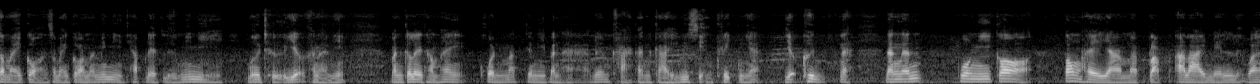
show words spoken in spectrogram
สมัยก่อน สมัยก่อนมันไม่มีแท็บเล็ตหรือไม่มีมือถือเยอะขนาดนี้ มันก็เลยทำให้คนมักจะมีปัญหาเรื่องขากรรไกรวิเสียงคลิกเนี้ยเยอะขึ้นนะดังนั้นพวกนี้ก็ต้องพยายามมาปรับ alignment หรือว่า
